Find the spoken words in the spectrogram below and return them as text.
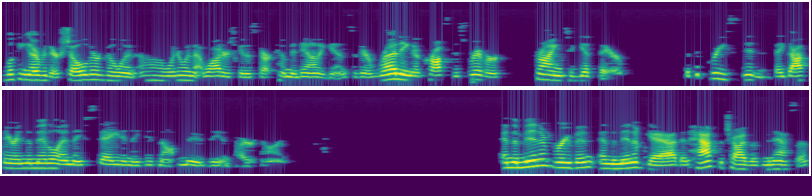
looking over their shoulder going, oh, I wonder when that water's going to start coming down again. So they're running across this river trying to get there. But the priests didn't. They got there in the middle and they stayed and they did not move the entire time. And the men of Reuben and the men of Gad and half the tribe of Manasseh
